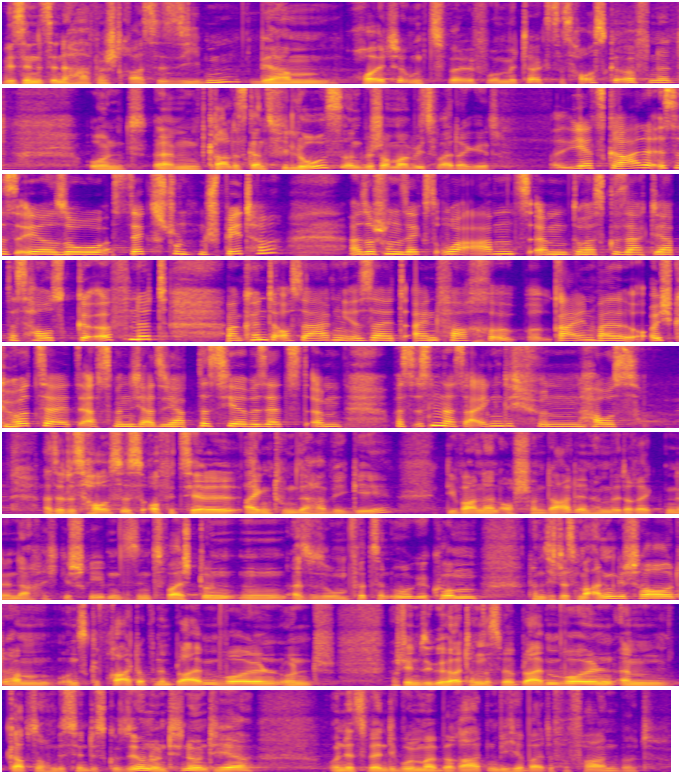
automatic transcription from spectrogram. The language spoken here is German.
Wir sind jetzt in der Hafenstraße 7. Wir haben heute um 12 Uhr mittags das Haus geöffnet und ähm, gerade ist ganz viel los und wir schauen mal, wie es weitergeht. Jetzt gerade ist es eher so sechs Stunden später, also schon 6 Uhr abends. Ähm, du hast gesagt, ihr habt das Haus geöffnet. Man könnte auch sagen, ihr seid einfach äh, rein, weil euch gehört es ja jetzt erstmal nicht. Also ihr habt das hier besetzt. Ähm, was ist denn das eigentlich für ein Haus? Also das Haus ist offiziell Eigentum der HWG. Die waren dann auch schon da, den haben wir direkt eine Nachricht geschrieben. Die sind zwei Stunden, also so um 14 Uhr gekommen, haben sich das mal angeschaut, haben uns gefragt, ob wir bleiben wollen. Und nachdem sie gehört haben, dass wir bleiben wollen, ähm, gab es noch ein bisschen Diskussion und hin und her. Und jetzt werden die wohl mal beraten, wie hier weiter verfahren wird.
